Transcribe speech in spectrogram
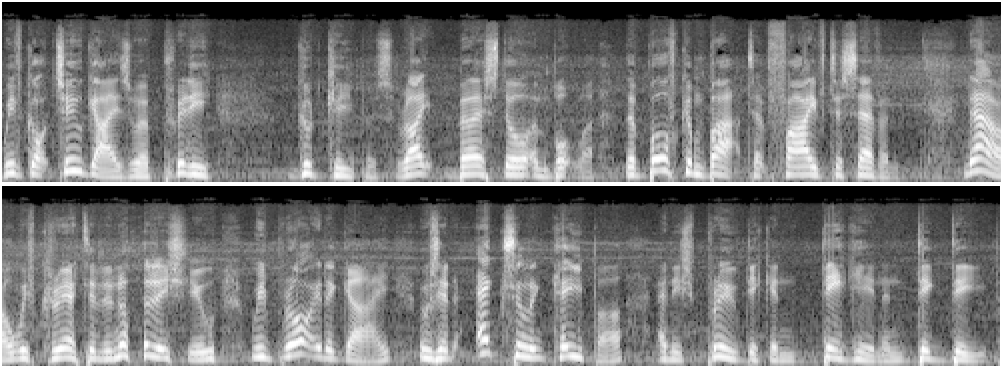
We've got two guys who are pretty good keepers, right? Bairstow and Buttler. They both can bat at five to seven. Now we've created another issue. We've brought in a guy who's an excellent keeper and he's proved he can dig in and dig deep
